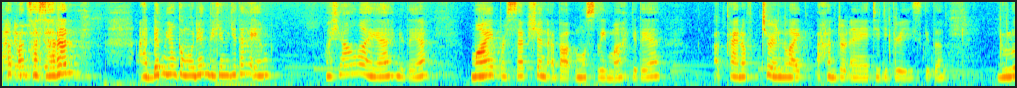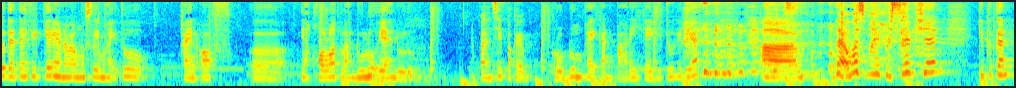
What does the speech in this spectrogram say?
tepat sasaran adem yang kemudian bikin kita yang masya Allah ya gitu ya. My perception about muslimah gitu ya uh, kind of turn like 180 degrees gitu. Dulu teteh pikir yang namanya muslimah itu kind of uh, ya kolot lah dulu ya dulu apaan sih pakai kerudung kayak ikan pari kayak gitu gitu ya. Um, that was my perception. Gitu kan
